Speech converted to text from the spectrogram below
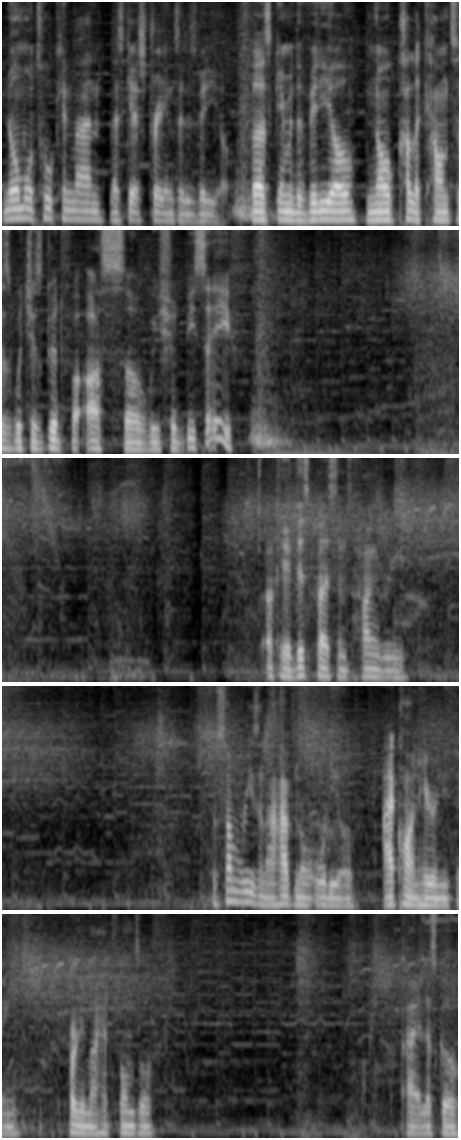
No more talking man, let's get straight into this video. First game of the video, no color counters which is good for us, so we should be safe. Okay, this person's hungry. For some reason, I have no audio. I can't hear anything. Probably my headphones off. Alright, let's go.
